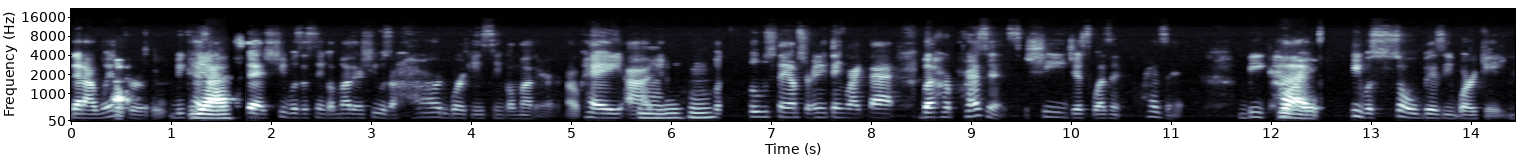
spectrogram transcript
that I went uh, through because yes. I said she was a single mother and she was a hardworking single mother. Okay, uh, mm-hmm. you know, food stamps or anything like that. But her presence, she just wasn't present because right. She was so busy working.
